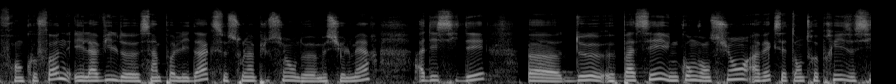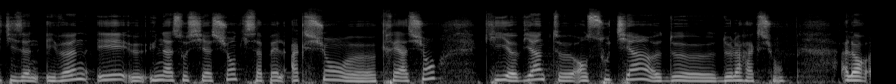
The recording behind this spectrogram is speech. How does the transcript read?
francophones et la ville de Saint-Paul-les-Dax, sous l'impulsion de Monsieur le maire, a décidé de passer une convention avec cette entreprise Citizen Haven et une association qui s'appelle Action Création qui vient en soutien de leur action. Alors,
